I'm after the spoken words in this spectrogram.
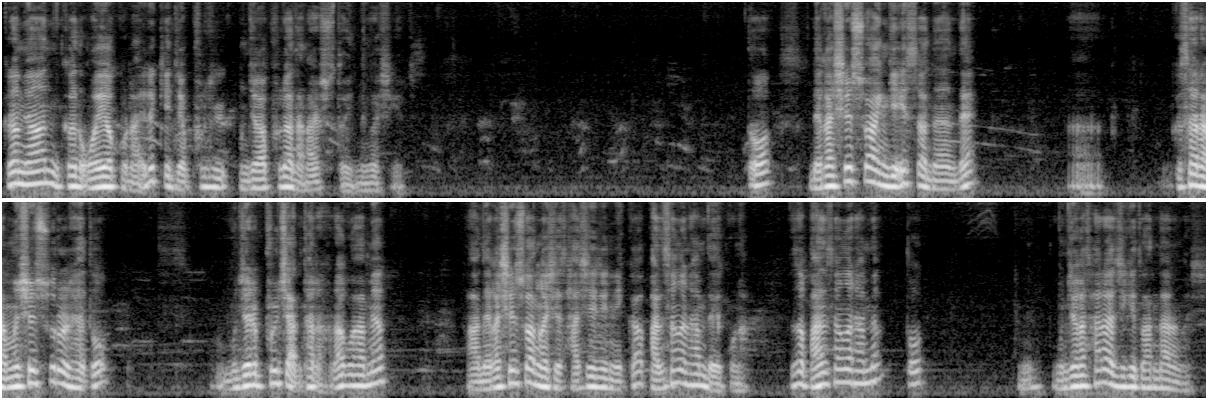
그러면 그건 오해였구나. 이렇게 이제 풀, 문제가 풀려 나갈 수도 있는 것이겠죠. 또 내가 실수한 게 있었는데 어, 그 사람은 실수를 해도 문제를 풀지 않더라라고 하면 아 내가 실수한 것이 사실이니까 반성을 하면 되겠구나. 그래서 반성을 하면 또 음, 문제가 사라지기도 한다는 것이.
